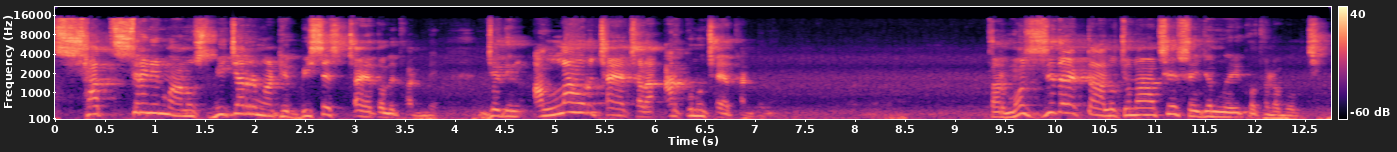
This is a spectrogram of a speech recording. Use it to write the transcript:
সাত শ্রেণির মানুষ বিচারের মাঠে বিশেষ ছায়াতলে থাকবে। যেদিন আল্লাহর ছায়া ছাড়া আর কোনো ছায়া থাকবে না। তার মসজিদের একটা আলোচনা আছে, সেই জন্য এই কথাটা বলছি।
